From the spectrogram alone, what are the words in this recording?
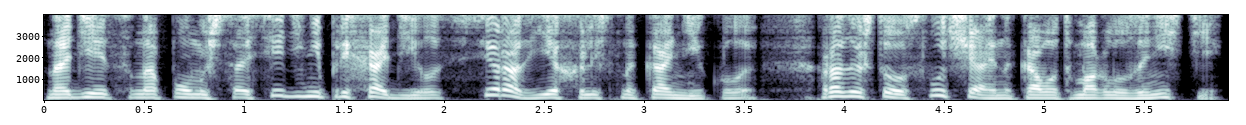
Надеяться на помощь соседей не приходилось, все разъехались на каникулы. Разве что случайно кого-то могло занести.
